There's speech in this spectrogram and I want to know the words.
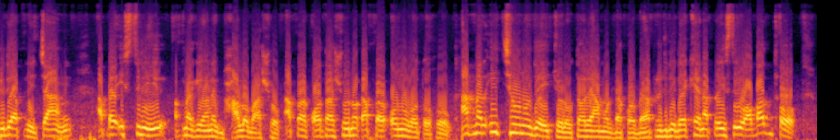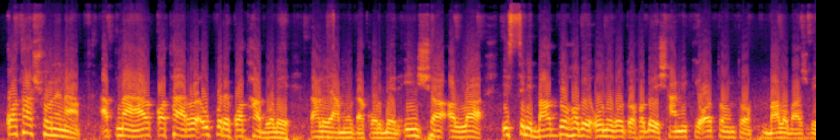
যদি আপনি চান, আপনার স্ত্রী আপনাকে অনেক ভালোবাসুক, আপনার কথা শুনুক, আপনার অনুগত হোক, আপনার ইচ্ছা অনুযায়ী চলুক, তাহলে আমলটা করবেন। আপনি যদি দেখেন, আপনার স্ত্রী অবাধ্য, কথা শোনে না, আপনার কথার উপরে কথা বলে, তাহলে আমলটা করবেন। ইনশা আল্লাহ স্ত্রী বাধ্য হবে, অনুগত হবে, স্বামীকে অত্যন্ত ভালোবাসবে।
